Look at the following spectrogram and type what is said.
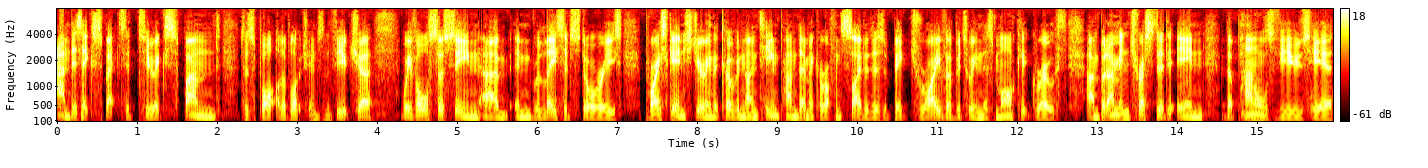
and is expected to expand to support other blockchains in the future. We've also seen um, in related stories, price gains during the COVID 19 pandemic are often cited as a big driver between this market growth. Um, but I'm interested in the panel's views here.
